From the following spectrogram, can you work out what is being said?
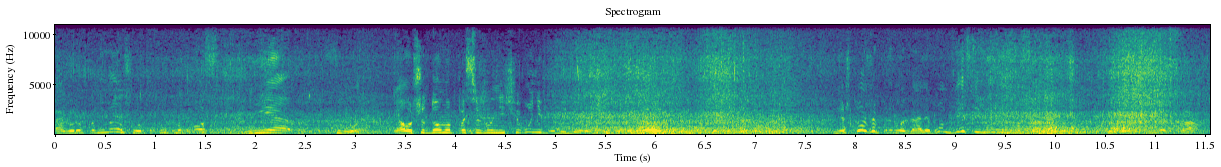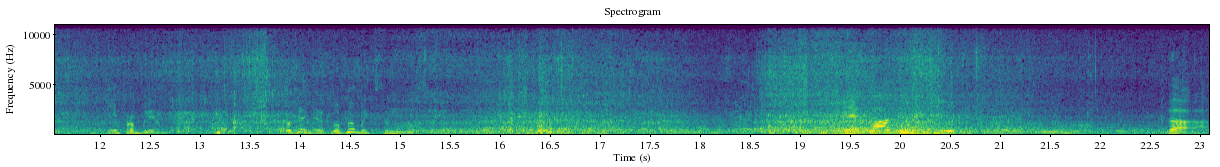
Я говорю, понимаешь, вот тут вопрос не твой. Я лучше дома посижу, ничего не буду делать, буду делать. Мне что же предлагали? Вон 200 гривен массаж. Да. Какие проблемы? Уважение же должно быть самому себе. Это одно. Да.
